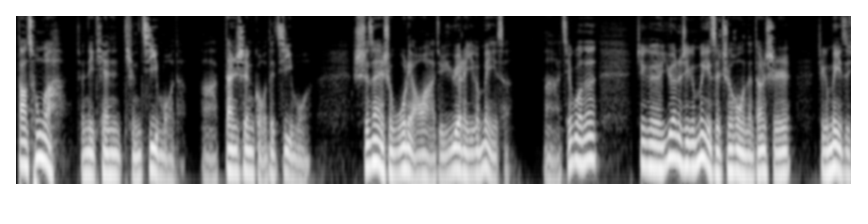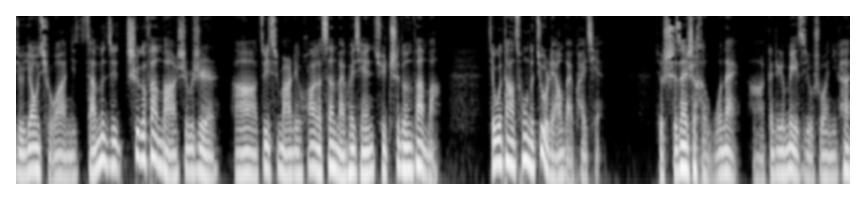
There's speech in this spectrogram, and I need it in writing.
大葱啊，就那天挺寂寞的啊，单身狗的寂寞，实在是无聊啊，就约了一个妹子啊。结果呢，这个约了这个妹子之后呢，当时这个妹子就要求啊，你咱们这吃个饭吧，是不是啊？最起码得花个三百块钱去吃顿饭吧。结果大葱呢，就两百块钱。就实在是很无奈啊，跟这个妹子就说：“你看，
